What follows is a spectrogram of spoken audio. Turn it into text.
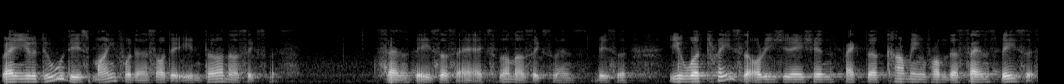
When you do this mindfulness of the internal six sense bases and external sense bases, you will trace the origination factor coming from the sense bases.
